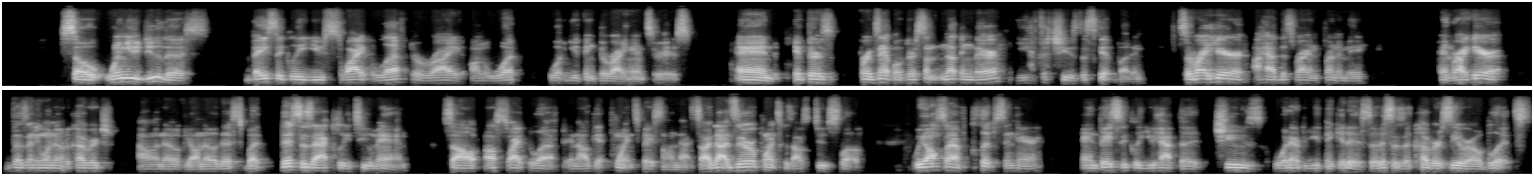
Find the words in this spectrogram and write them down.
So when you do this, basically you swipe left or right on what what you think the right answer is. And if there's, for example, if there's some nothing there, you have to choose the skip button. So right here, I have this right in front of me. And right here, does anyone know the coverage? I don't know if y'all know this, but this is actually two man. So I'll, I'll swipe left and I'll get points based on that. So I got zero points because I was too slow. We also have clips in here. And basically you have to choose whatever you think it is. So this is a cover zero blitz.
